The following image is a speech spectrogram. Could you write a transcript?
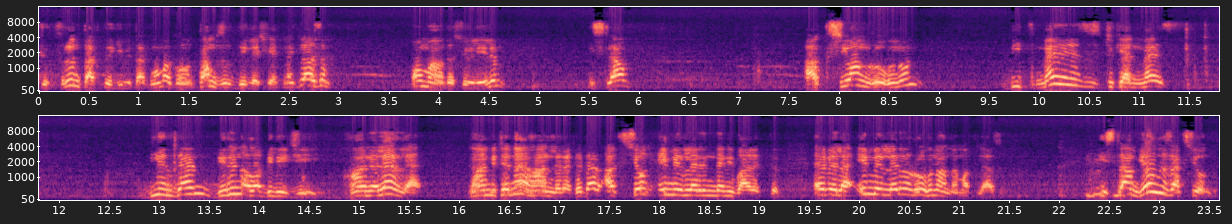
küfrün taktığı gibi takmamak, onun tam zıddıyla şey etmek lazım. O manada söyleyelim. İslam aksiyon ruhunun bitmez, tükenmez, birden birin alabileceği hanelerle, namütene hanelere kadar aksiyon emirlerinden ibarettir. Evvela emirlerin ruhunu anlamak lazım. İslam yalnız aksiyondur.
